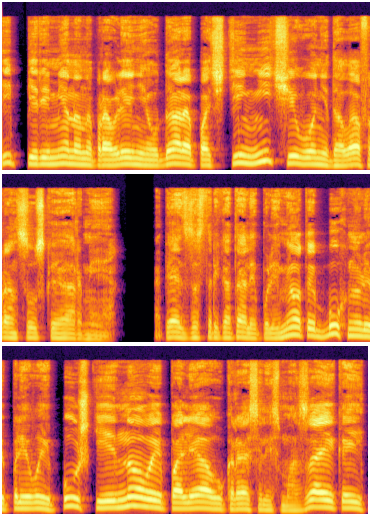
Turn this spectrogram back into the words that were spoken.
и перемена направления удара почти ничего не дала французской армии. Опять застрекотали пулеметы, бухнули полевые пушки, и новые поля украсились мозаикой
